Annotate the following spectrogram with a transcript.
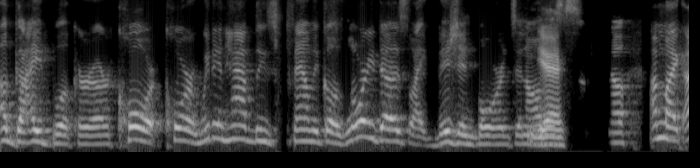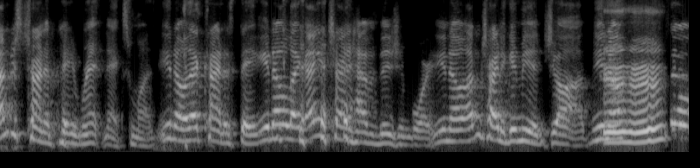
a guidebook or a core core. We didn't have these family goals. Lori does like vision boards and all yes. this know, I'm like, I'm just trying to pay rent next month, you know, that kind of thing. You know, like I ain't trying to have a vision board, you know, I'm trying to get me a job, you know. Mm-hmm. So,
